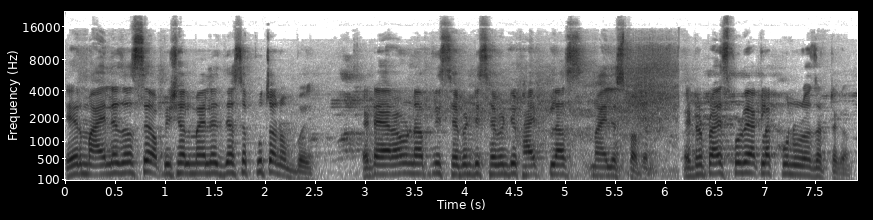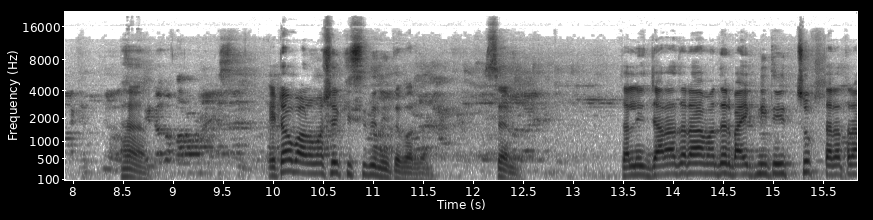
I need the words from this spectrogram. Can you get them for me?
এর মাইলেজ আছে অফিসিয়াল মাইলেজ আছে পঁচানব্বই। এটা অ্যারাউন্ড আপনি seventy seventy five plus mileage পাবেন। এটার প্রাইস পড়বে এক লাখ পনেরো হাজার টাকা। হ্যাঁ। এটাও বারো মাসের কিস্তিতে নিতে পারবেন। সেম তাহলে যারা যারা আমাদের বাইক নিতে ইচ্ছুক, তারা তারা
